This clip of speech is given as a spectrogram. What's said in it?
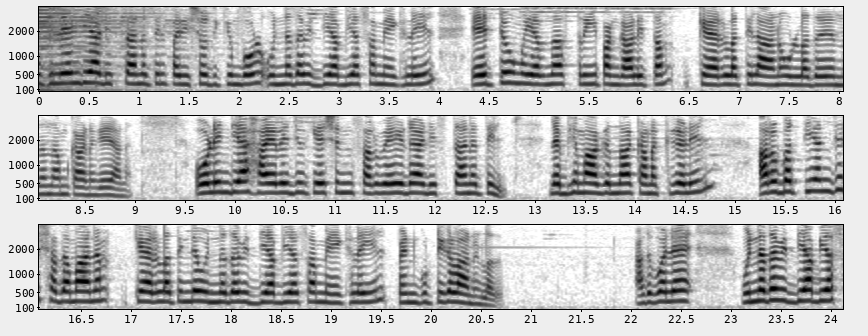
അഖിലേന്ത്യാ അടിസ്ഥാനത്തിൽ പരിശോധിക്കുമ്പോൾ ഉന്നത വിദ്യാഭ്യാസ മേഖലയിൽ ഏറ്റവും ഉയർന്ന സ്ത്രീ പങ്കാളിത്തം കേരളത്തിലാണ് ഉള്ളത് എന്ന് നാം കാണുകയാണ്. ഓൾ ഇന്ത്യ ഹയർ എഡ്യൂക്കേഷൻ സർവേയുടെ അടിസ്ഥാനത്തിൽ ലഭ്യമാകുന്ന കണക്കുകളിൽ അറുപത്തിയഞ്ച് ശതമാനം കേരളത്തിന്റെ ഉന്നത വിദ്യാഭ്യാസ മേഖലയിൽ പെൺകുട്ടികളാണുള്ളത്. അതുപോലെ ഉന്നത വിദ്യാഭ്യാസ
